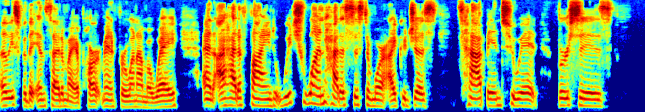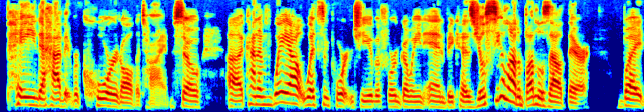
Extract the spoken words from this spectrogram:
at least for the inside of my apartment for when I'm away, and I had to find which one had a system where I could just tap into it versus paying to have it record all the time. So uh, kind of weigh out what's important to you before going in because you'll see a lot of bundles out there but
